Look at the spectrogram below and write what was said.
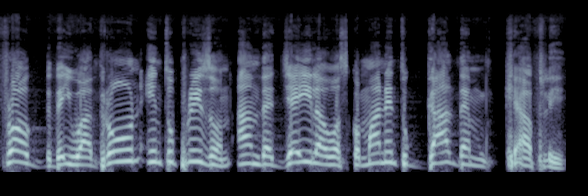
flogged, they were thrown into prison, and the jailer was commanded to guard them carefully.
